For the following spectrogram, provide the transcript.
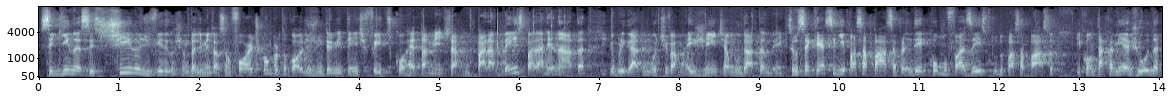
seguindo esse estilo de vida que eu chamo de alimentação forte com protocolo de jejum intermitente feitos corretamente, tá? Parabéns para a Renata e obrigado por motivar mais gente a mudar também. Se você quer seguir passo a passo, aprender como fazer isso tudo passo a passo e contar com a minha ajuda,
